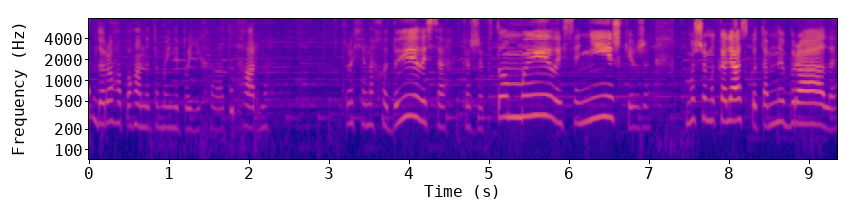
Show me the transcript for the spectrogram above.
Там дорога погано, то ми й не поїхали, а тут гарно. Трохи находилися, каже, втомилися, ніжки вже, тому що ми коляску там не брали.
